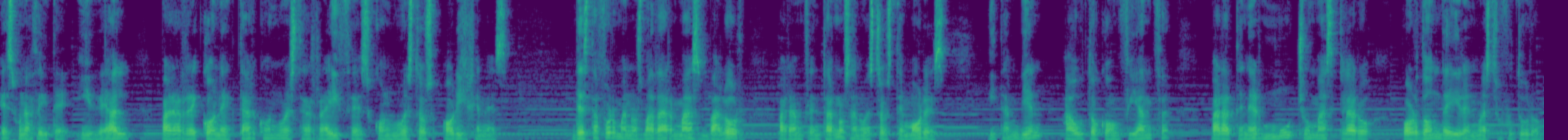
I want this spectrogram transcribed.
es un aceite ideal para reconectar con nuestras raíces, con nuestros orígenes, de esta forma nos va a dar más valor para enfrentarnos a nuestros temores y también autoconfianza para tener mucho más claro por dónde ir en nuestro futuro.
